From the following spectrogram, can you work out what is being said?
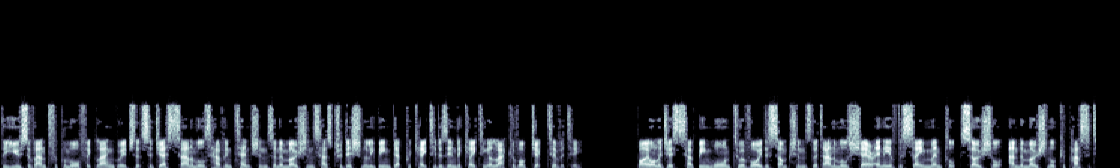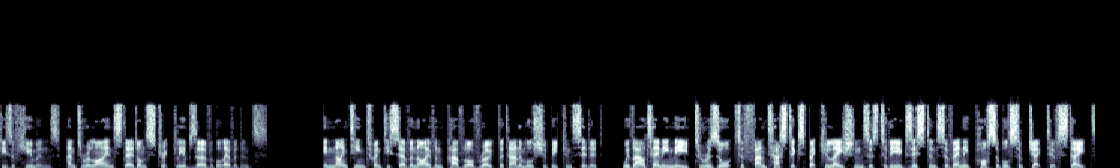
the use of anthropomorphic language that suggests animals have intentions and emotions has traditionally been deprecated as indicating a lack of objectivity. Biologists have been warned to avoid assumptions that animals share any of the same mental, social, and emotional capacities of humans, and to rely instead on strictly observable evidence. In 1927 Ivan Pavlov wrote that animals should be considered without any need to resort to fantastic speculations as to the existence of any possible subjective states.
